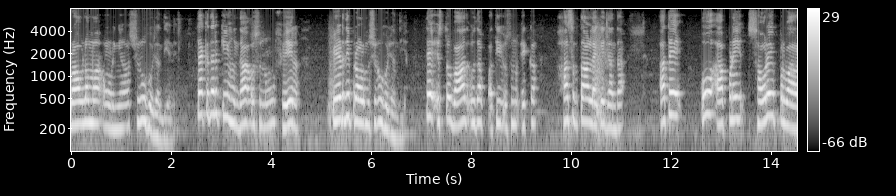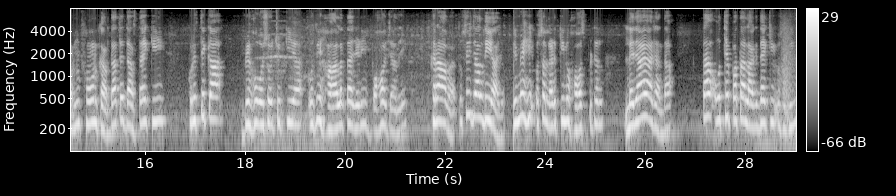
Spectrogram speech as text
ਪ੍ਰੋਬਲਮਾਂ ਆਉਣੀਆਂ ਸ਼ੁਰੂ ਹੋ ਜਾਂਦੀਆਂ ਨੇ। ਤਾਂ ਇੱਕ ਦਿਨ ਕੀ ਹੁੰਦਾ ਉਸ ਨੂੰ ਫੇਰ ਪੇਟ ਦੀ ਪ੍ਰੋਬਲਮ ਸ਼ੁਰੂ ਹੋ ਜਾਂਦੀ ਹੈ ਅਤੇ ਇਸ ਤੋਂ ਬਾਅਦ ਉਹਦਾ ਪਤੀ ਉਸ ਨੂੰ ਇੱਕ ਹਸਪਤਾਲ ਲੈ ਕੇ ਜਾਂਦਾ ਅਤੇ ਉਹ ਆਪਣੇ ਸਹੁਰੇ ਪਰਿਵਾਰ ਨੂੰ ਫੋਨ ਕਰਦਾ ਅਤੇ ਦੱਸਦਾ ਹੈ ਕਿ ਕ੍ਰਿਤਿਕਾ ਬੇਹੋਸ਼ ਹੋ ਚੁੱਕੀ ਆ, ਉਹਦੀ ਹਾਲਤ ਹੈ ਜਿਹੜੀ ਬਹੁਤ ਜ਼ਿਆਦਾ ਖਰਾਬ ਹੈ ਤੁਸੀਂ ਜਲਦੀ ਆ ਜਾਓ। ਜਿਵੇਂ ਹੀ ਉਸ ਲੜਕੀ ਨੂੰ ਹਸਪੀਟਲ ਲਿਜਾਇਆ ਜਾਂਦਾ, ਤਾਂ ਉੱਥੇ ਪਤਾ ਲੱਗਦਾ ਕਿ ਉਸਦੀ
